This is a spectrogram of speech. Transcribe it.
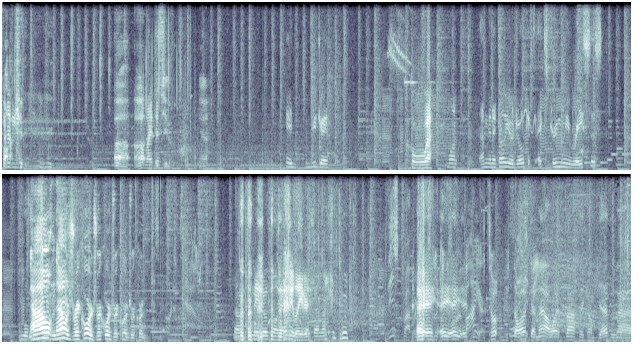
Fuck. Uh, oh, my it's you. Hey, DJ, Quoi? one, I'm gonna tell you a joke, it's extremely racist. You will Non, confirm non, je record, je record, je record, je record. that? Non, tous mes jokes sont Tell me later. Hey, hey, hey, tu vois, savoir comment avoir 150 piastres dans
